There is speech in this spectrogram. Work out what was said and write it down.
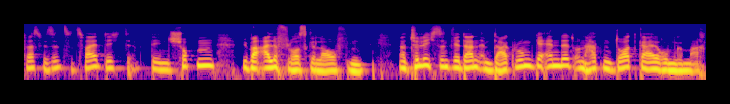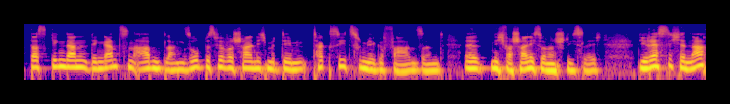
was, wir sind zu zweit durch den Schuppen über alle Floors gelaufen. Natürlich sind wir dann im Darkroom geendet und hatten dort geil rumgemacht. Das ging dann den ganzen Abend lang so, bis wir wahrscheinlich mit dem Taxi zu mir gefahren sind. Äh, nicht wahrscheinlich, sondern schließlich. Die restliche Nacht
